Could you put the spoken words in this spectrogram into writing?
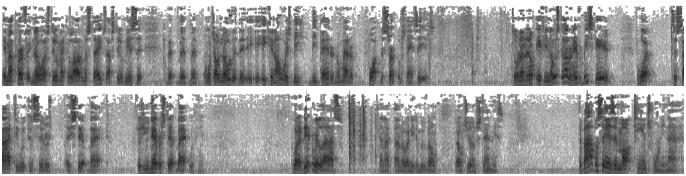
am I perfect? No, I still make a lot of mistakes. I still miss it. But, but, but I want y'all to know that, that it, it can always be, be better no matter what the circumstance is. So if you know it's God, don't ever be scared for what society would consider a step back. Because you never step back with Him. What I didn't realize, and I, I know I need to move on, but I want you to understand this. The Bible says in Mark 10, 29,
